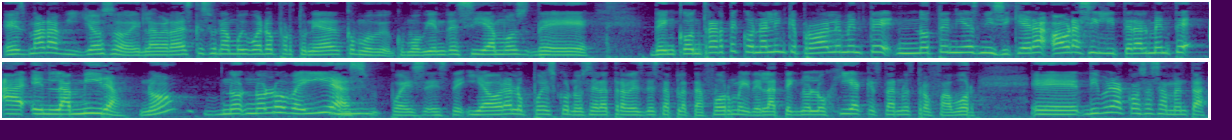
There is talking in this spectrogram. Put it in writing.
Es maravilloso y la verdad es que es una muy buena oportunidad, como, como bien decíamos, de de encontrarte con alguien que probablemente no tenías ni siquiera, ahora sí, literalmente en la mira, ¿no? No, no lo veías, pues, este, y ahora lo puedes conocer a través de esta plataforma y de la tecnología que está a nuestro favor. Eh, dime una cosa, Samantha,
